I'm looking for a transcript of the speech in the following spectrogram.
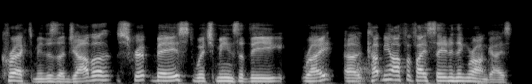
correct me. This is a JavaScript based, which means that the right. Uh, cut me off if I say anything wrong, guys.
